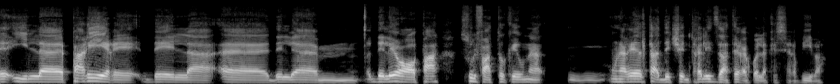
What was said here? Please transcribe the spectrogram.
eh, il parere del, eh, del, um, dell'Europa sul fatto che una, una realtà decentralizzata era quella che serviva.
